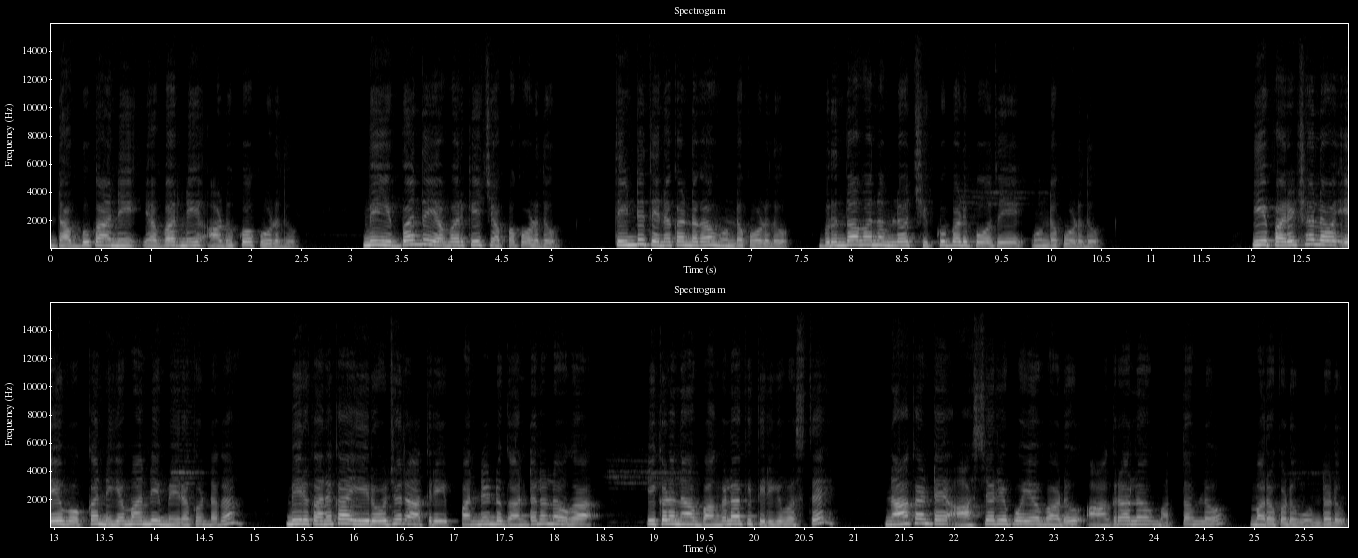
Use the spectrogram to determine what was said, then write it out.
డబ్బు కానీ ఎవరిని అడుక్కోకూడదు. మీ ఇబ్బంది ఎవరికీ చెప్పకూడదు. తిండి తినకండగా ఉండకూడదు. బృందావనంలో చిక్కుబడిపోతే ఉండకూడదు. ఈ పరీక్షలో ఏ ఒక్క నియమాన్ని మీరకుండగా మీరు కనుక ఈరోజు రాత్రి పన్నెండు గంటలలోగా ఇక్కడ నా బంగ్లాకి తిరిగి వస్తే నాకంటే ఆశ్చర్యపోయేవాడు ఆగ్రాలో మొత్తంలో మరొకడు ఉండడు.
